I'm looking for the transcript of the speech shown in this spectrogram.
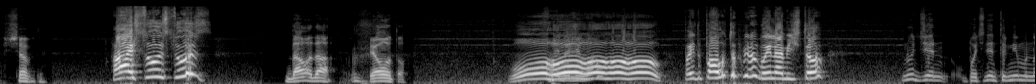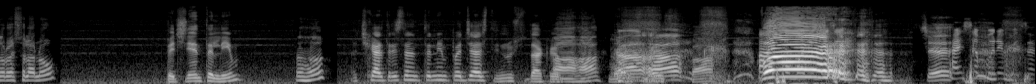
Șapte. Hai, sus, sus! Da, mă, da. Ia auto. Oh, oh, oh, oh, oh. Păi după autopilot, băi, la mișto? Nu gen, pe cine întâlnim în orașul ăla nou? Pe cine întâlnim? Aha. Deci că ar trebui să ne întâlnim pe Justin, nu știu dacă... Aha. mă, Aha. Da. Bă! Ce? Hai să murim, Pisa.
